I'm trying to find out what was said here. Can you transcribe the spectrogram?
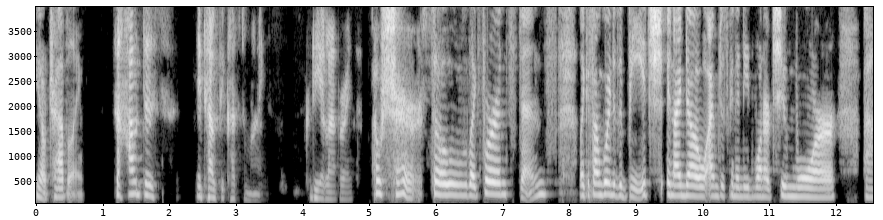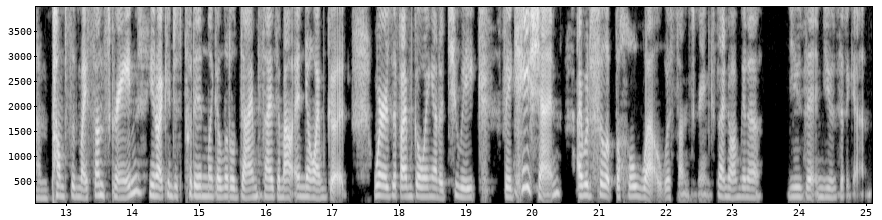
you know, traveling. So, how does it help you customize? Could you elaborate? Oh, sure. So, like, for instance, like if I'm going to the beach and I know I'm just going to need one or two more um, pumps of my sunscreen, you know, I can just put in like a little dime size amount and know I'm good. Whereas if I'm going on a two week vacation, I would fill up the whole well with sunscreen because I know I'm going to use it and use it again.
